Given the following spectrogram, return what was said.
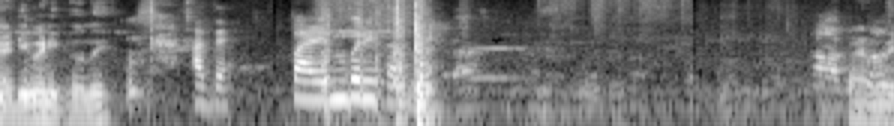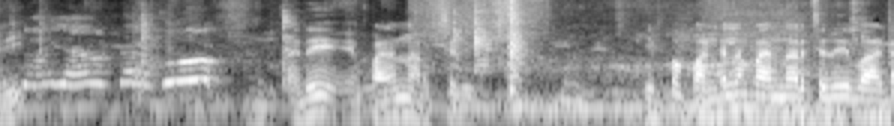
കടി മേടിക്കുമെന്ന് അതെ. പഴംപൊരി തന്നെ പഴംപൊരി. അത് പഴം നിറച്ചത്. ഇപ്പൊ പണ്ടെല്ലാം പഴം നിറച്ചത് വട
